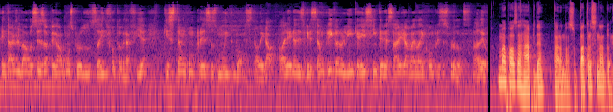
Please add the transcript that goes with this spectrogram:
tentar ajudar vocês a pegar alguns produtos aí de fotografia que estão com preços muito bons, tá legal? Olha aí na descrição, clica no link aí, se interessar, já vai lá e compra esses produtos. Valeu! Uma pausa rápida para o nosso patrocinador.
